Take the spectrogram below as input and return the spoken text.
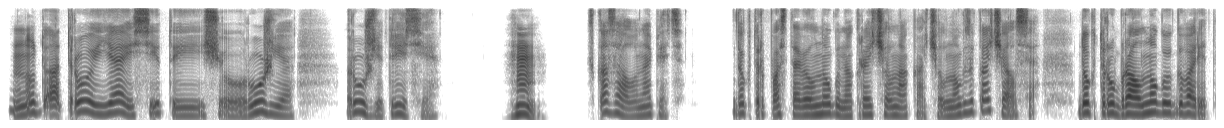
«Ну да, трое, я и Сит, и еще ружья, ружья третье». «Хм», — сказал он опять. Доктор поставил ногу на край челнока. Челнок закачался. Доктор убрал ногу и говорит,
